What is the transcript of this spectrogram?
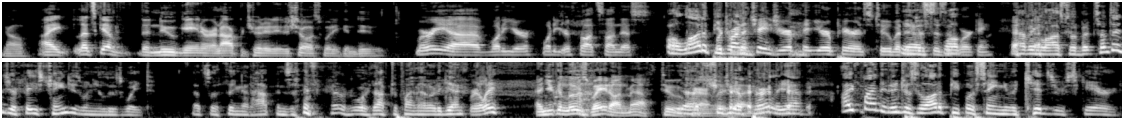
you know, I let's give the new Gainer an opportunity to show us what he can do. Murray, uh, what are your what are your thoughts on this? Well, a lot of people we're trying to change your your appearance too, but yes, it just isn't well, working. having lost a little bit, sometimes your face changes when you lose weight. That's a thing that happens. we'll have to find that out again. Really? And you can lose weight on meth too. Yeah, apparently, true, apparently, yeah. I find it interesting. A lot of people are saying the kids are scared,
